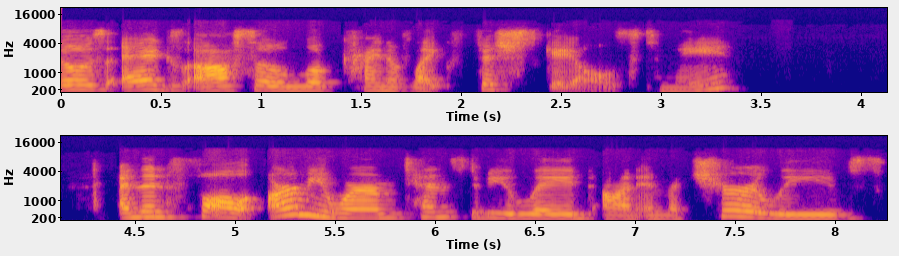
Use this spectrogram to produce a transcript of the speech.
those eggs also look kind of like fish scales to me. And then fall armyworm tends to be laid on immature leaves.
